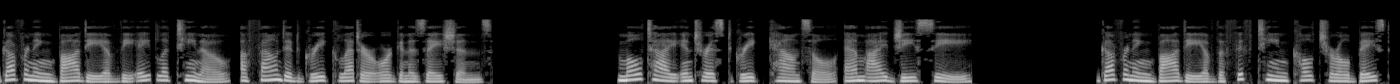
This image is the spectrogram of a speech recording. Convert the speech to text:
governing body of the eight Latino, a founded Greek letter organizations. Multi-Interest Greek Council MIGC, governing body of the 15 cultural-based,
